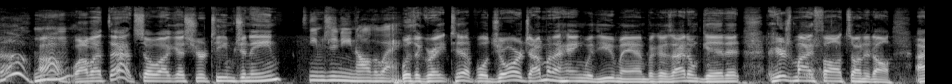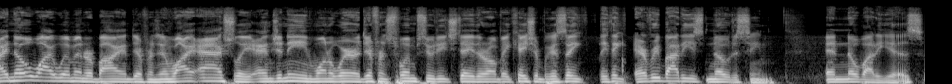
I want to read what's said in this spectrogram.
Oh. Oh, well, how about that? So I guess your Team Janine. Team Janine all the way. with a great tip. Well, George, I'm going to hang with you, man, because I don't get it. Here's my thoughts on it all. I know why women are buying different and why Ashley and Janine want to wear a different swimsuit each day they're on vacation because they they think everybody's noticing and nobody is.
